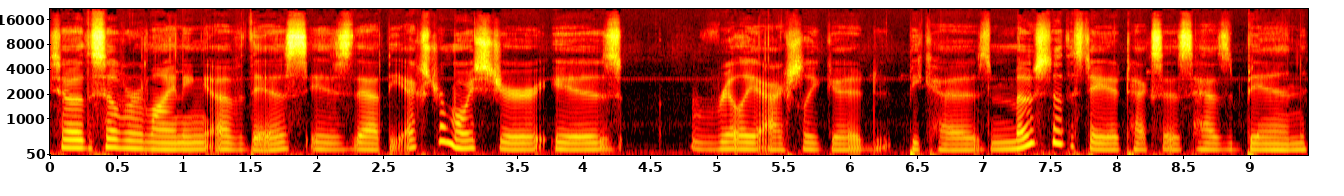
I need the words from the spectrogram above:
So, the silver lining of this is that the extra moisture is really actually good because most of the state of Texas has been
